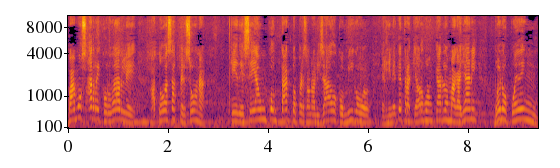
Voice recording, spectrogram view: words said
Vamos a recordarle a todas esas personas que desean un contacto personalizado conmigo, el jinete traqueador Juan Carlos Magallanes, bueno, pueden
